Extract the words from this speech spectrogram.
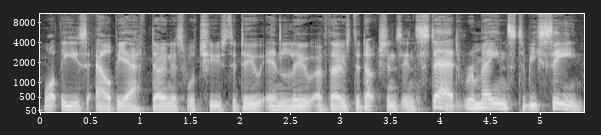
What these LBF donors will choose to do in lieu of those deductions instead remains to be seen.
